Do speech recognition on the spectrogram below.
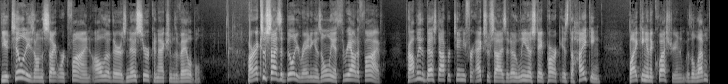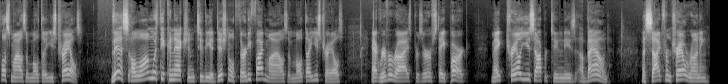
The utilities on the site work fine, although there is no sewer connections available. Our exercisability rating is only a 3 out of 5. Probably the best opportunity for exercise at O'Leno State Park is the hiking, biking, and equestrian with 11 plus miles of multi use trails. This, along with the connection to the additional 35 miles of multi use trails at River Rise Preserve State Park, make trail use opportunities abound. Aside from trail running,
